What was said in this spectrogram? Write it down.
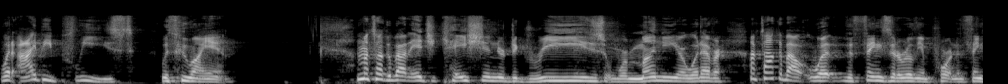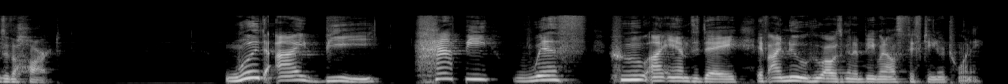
would I be pleased with who I am? I'm not talking about education or degrees or money or whatever. I'm talking about what the things that are really important, the things of the heart. Would I be happy with who I am today if I knew who I was going to be when I was 15 or 20?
